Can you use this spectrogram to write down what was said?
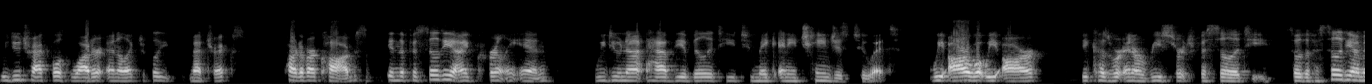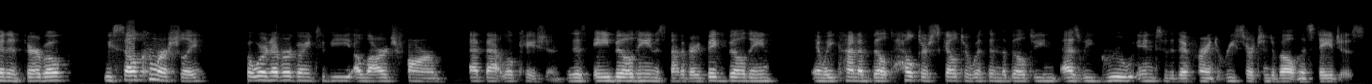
We do track both water and electrical metrics, part of our COGS. In the facility I'm currently in, we do not have the ability to make any changes to it. We are what we are because we're in a research facility. So the facility I'm in in Faribault, we sell commercially, but we're never going to be a large farm at that location. It is a building, it's not a very big building and we kind of built helter skelter within the building as we grew into the different research and development stages.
